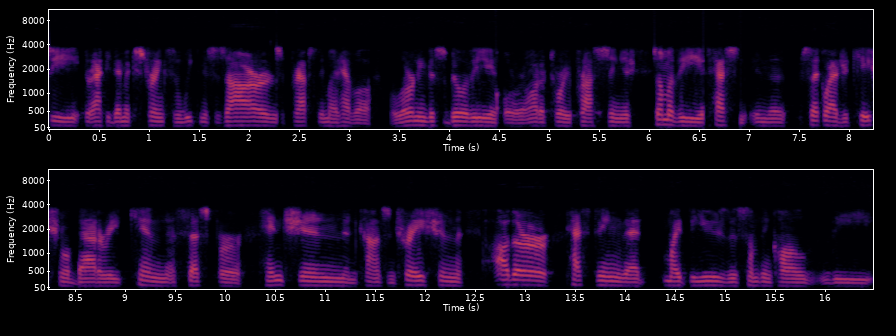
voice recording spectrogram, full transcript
see their academic strengths and weaknesses are. Perhaps they might have a, a learning disability or auditory processing issue. Some of the tests in the psychoeducational battery can assess for attention and concentration. Other testing that might be used is something called the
